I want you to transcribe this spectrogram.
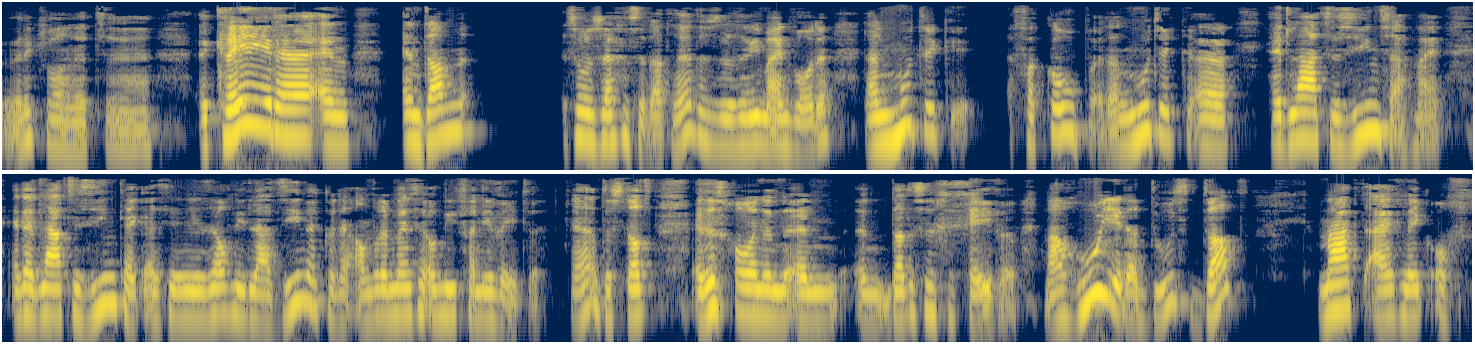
weet ik veel, het uh, creëren en, en dan, zo zeggen ze dat, hè, dus dat zijn niet mijn woorden, dan moet ik verkopen. Dan moet ik uh, het laten zien, zeg maar. En dat laten zien, kijk, als je jezelf niet laat zien, dan kunnen andere mensen ook niet van je weten. Dus dat, het is gewoon een, een, een, dat is een gegeven. Maar hoe je dat doet, dat maakt eigenlijk of,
